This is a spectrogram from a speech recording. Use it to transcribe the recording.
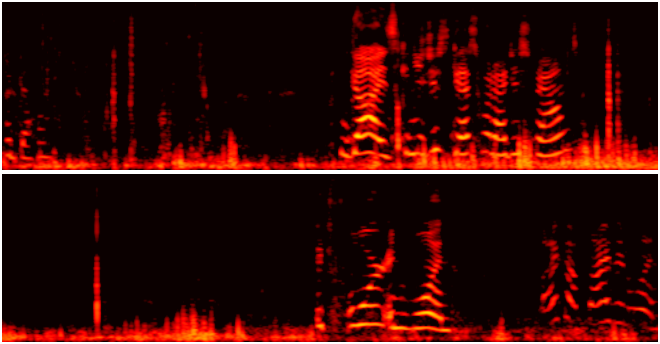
What the hell? Guys, can you just guess what I just found? It's four and one. I got five and one.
